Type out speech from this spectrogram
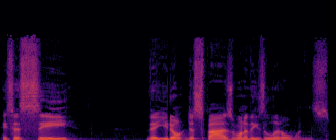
He says, See, that you don't despise one of these little ones.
